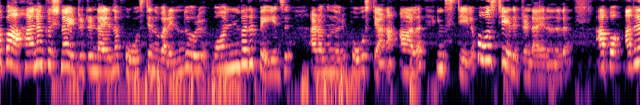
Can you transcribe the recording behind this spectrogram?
അപ്പോൾ അഹാന കൃഷ്ണ ഇട്ടിട്ടുണ്ടായിരുന്ന പോസ്റ്റ് എന്ന് പറയുന്നത് ഒരു ഒൻപത് പേജ് അടങ്ങുന്ന ഒരു പോസ്റ്റാണ് ആൾ ഇൻസ്റ്റയിൽ പോസ്റ്റ് ചെയ്തിട്ടുണ്ടായിരുന്നത്. അപ്പോൾ അത്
